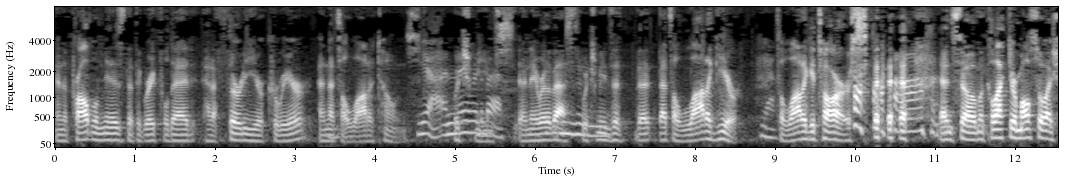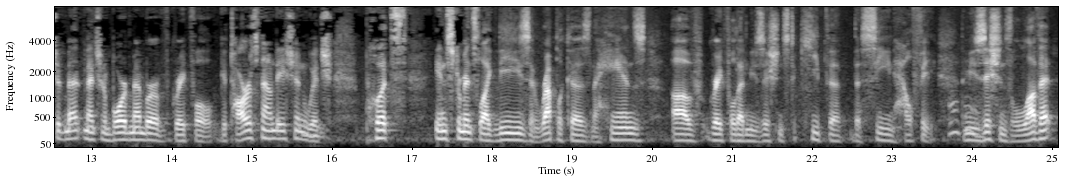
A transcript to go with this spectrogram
And the problem is that the Grateful Dead had a 30 year career, and that's a lot of tones. Yeah, and which they were the best. Mm-hmm. And they were the best, which means that, that that's a lot of gear. Yeah. It's a lot of guitars. and so I'm a collector. I'm also, I should men- mention, a board member of the Grateful Guitars Foundation, which puts instruments like these and replicas in the hands of Grateful Dead musicians to keep the, the scene healthy. The musicians love it.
